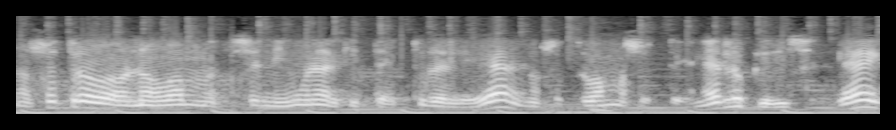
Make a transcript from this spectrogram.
Nosotros no vamos a hacer ninguna arquitectura legal, nosotros vamos a sostener lo que dice la ley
